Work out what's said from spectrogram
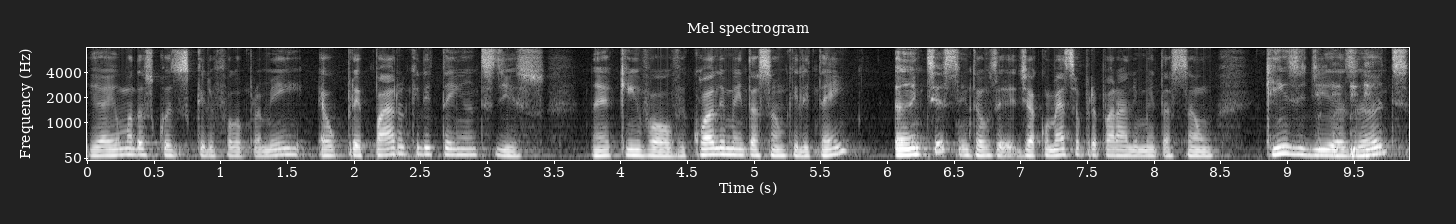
E aí uma das coisas que ele falou para mim é o preparo que ele tem antes disso, né, que envolve qual alimentação que ele tem antes, então você já começa a preparar a alimentação 15 dias antes,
